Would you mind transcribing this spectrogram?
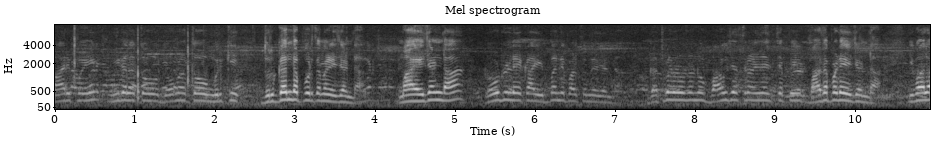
మారిపోయి ఈగలతో దోమలతో మురికి దుర్గంధపూరితమైన ఎజెండా మా ఎజెండా రోడ్లు లేక ఇబ్బంది పడుతున్న ఎజెండా గతుకుల రోడ్లను బాగు చేస్తున్నారని చెప్పి బాధపడే ఎజెండా ఇవాళ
